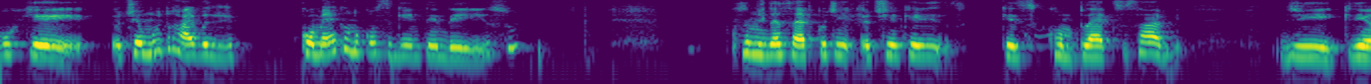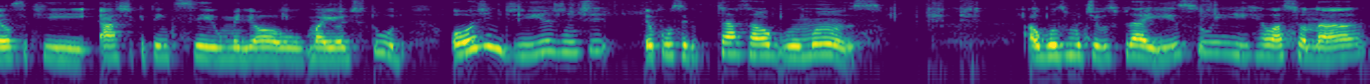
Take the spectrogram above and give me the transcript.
Porque eu tinha muito raiva de como é que eu não conseguia entender isso. Principalmente nessa época eu tinha, eu tinha aqueles, aqueles complexos, sabe? De criança que acha que tem que ser o melhor, o maior de tudo. Hoje em dia, a gente, eu consigo traçar algumas alguns motivos para isso e relacionar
